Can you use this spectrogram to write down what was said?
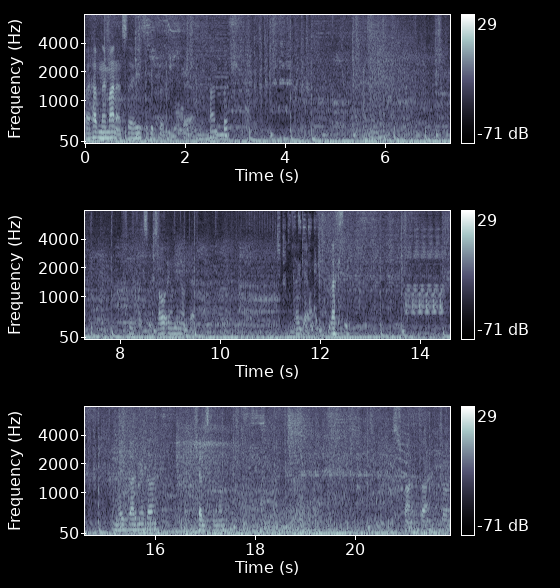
I have no mana, so he's a good push. Yeah. Time push. If he puts some salty on me, I'm dead. I get lucky. And maybe Vladimir die. Shen's coming on. Shyvana will die. He's on.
